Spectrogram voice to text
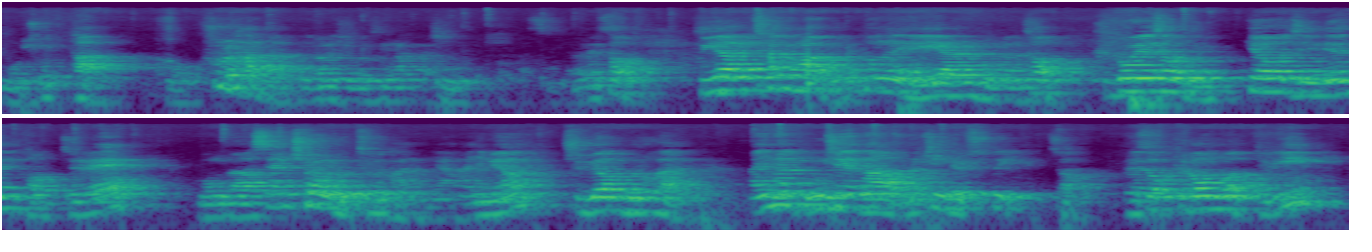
뭐 좋다, 뭐 쿨하다 이런 식으로 생각하시면 될것 같습니다. 그래서 VR을 착용하고 또는 AR을 보면서 그거에서 느껴지는 것들의 뭔가 센트럴 루트로 가느냐 아니면 주변부로 가느냐 아니면 동시에 다 워킹될 수도 있겠죠. 그래서 그런 것들이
